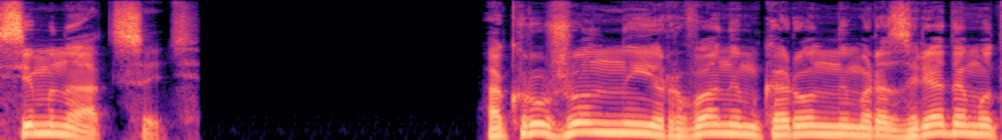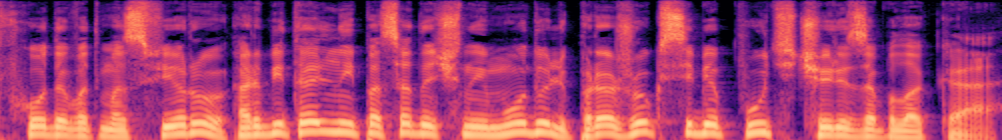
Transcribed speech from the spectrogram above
17. Окруженный рваным коронным разрядом от входа в атмосферу, орбитальный посадочный модуль прожег себе путь через облака.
